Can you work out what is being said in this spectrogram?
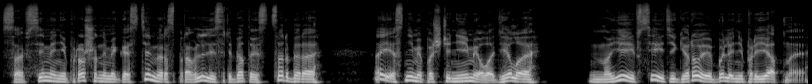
Со всеми непрошенными гостями расправлялись ребята из Цербера, а я с ними почти не имела дела, но ей все эти герои были неприятны.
